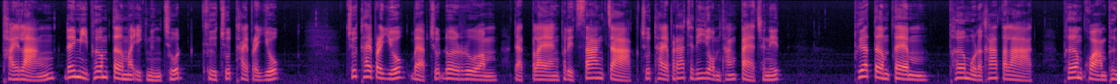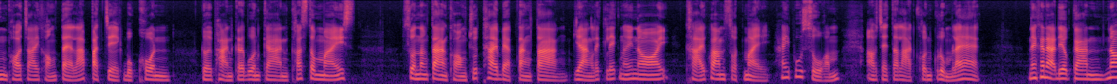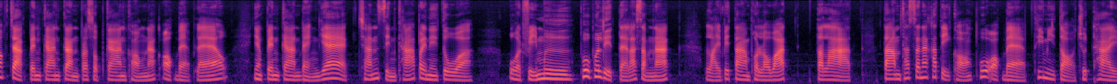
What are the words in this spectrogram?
ภายหลังได้มีเพิ่มเติมมาอีกหนึ่งชุด คือชุดไทยประยุกต์ ชุดไทยประยุกต์แบบชุดโดยรวม ดัดแปลงผลิตสร้างจากชุดไทยพระราชนิยมทั้ง 8 ชนิด เพื่อเติมเต็ม เพิ่มมูลค่าตลาด เพิ่มความพึงพอใจของแต่ละปัจเจกบุคคล โดยผ่านกระบวนการ Customize ส่วนต่างๆ ของชุดไทยแบบต่างๆ อย่างเล็กๆ น้อยๆ ขายความสดใหม่ให้ผู้สวม เอาใจตลาดคนกลุ่มแรก ในขณะเดียวกันนอกจากเป็นการกลั่นประสบการณ์ของนักออกแบบแล้ว ยังเป็นการแบ่งแยกชั้นสินค้าไปในตัว อวดฝีมือผู้ผลิตแต่ละสำนัก ไหลไปตามพลวัตตลาด ตามทัศนคติของผู้ออกแบบที่มีต่อชุดไทย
